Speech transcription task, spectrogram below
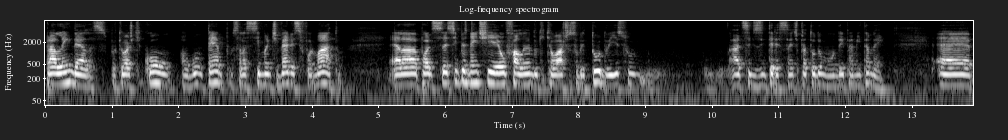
para além delas. Porque eu acho que com algum tempo, se ela se mantiver nesse formato, ela pode ser simplesmente eu falando o que, que eu acho sobre tudo e isso há de ser desinteressante para todo mundo e para mim também. É,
